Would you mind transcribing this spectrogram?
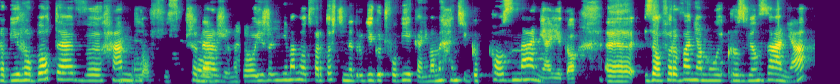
robi robotę w handlu, w sprzedaży, no bo jeżeli nie mamy otwartości na drugiego człowieka, nie mamy chęci go poznania jego, e, zaoferowania mu rozwiązania, E, mhm.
